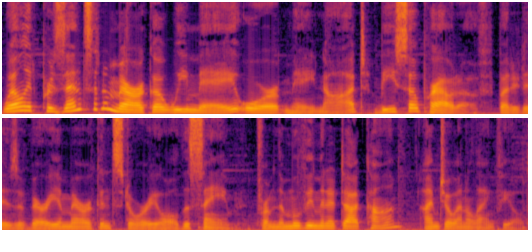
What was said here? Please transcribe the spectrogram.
well, it presents an America we may or may not be so proud of, but it is a very American story all the same. From themovieminute.com, I'm Joanna Langfield.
